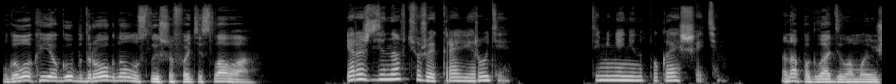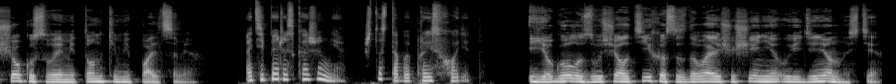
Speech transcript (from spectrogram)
Уголок ее губ дрогнул, услышав эти слова. «Я рождена в чужой крови, Руди. Ты меня не напугаешь этим». Она погладила мою щеку своими тонкими пальцами. «А теперь расскажи мне, что с тобой происходит?» Ее голос звучал тихо, создавая ощущение уединенности.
